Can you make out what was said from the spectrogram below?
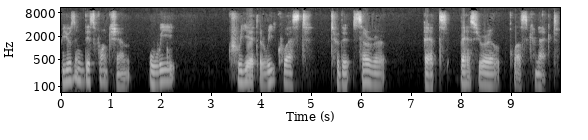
using this function we create a request to the server at base URL plus connect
